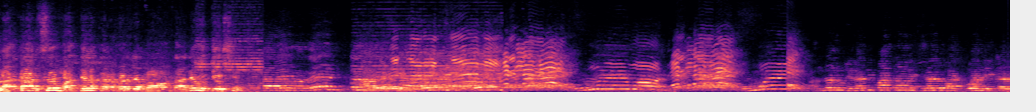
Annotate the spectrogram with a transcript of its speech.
ప్లకార్డ్స్ మధ్యలో కనబడితే బాగుంటుందని ఉద్దేశం. అందరూ వినతి పత్రాలు ఇచ్చినట్టు పట్టుకోండి. ఇక్కడ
